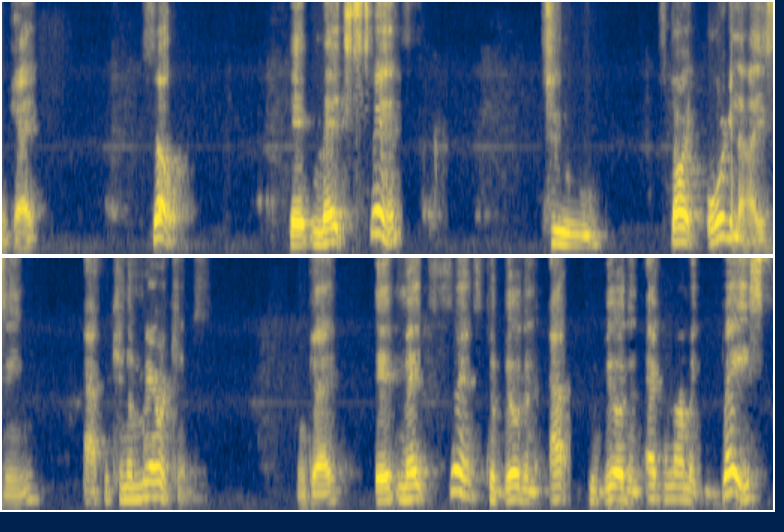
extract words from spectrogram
Okay. So it makes sense to start organizing African Americans. Okay. It makes sense to build an to build an economic base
